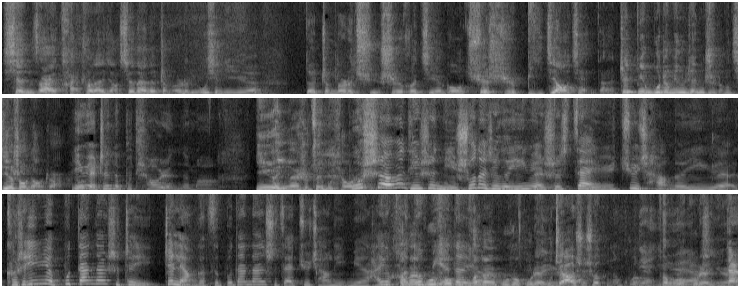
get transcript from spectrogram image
现在坦率来讲，现在的整个的流行音乐的整个的曲式和结构确实比较简单，这并不证明人只能接受到这儿。音乐真的不挑人的吗？音乐应该是最不挑人。不是啊，问题是你说的这个音乐是在于剧场的音乐，可是音乐不单单是这这两个字，不单单是在剧场里面，还有很多别的。他刚才不是说古典音乐？主要是说可能古典音乐。他不是古典音乐，但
